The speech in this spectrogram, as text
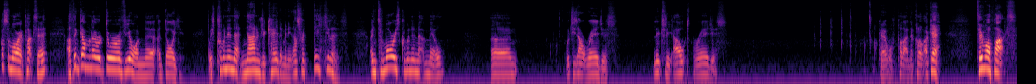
Got some alright packs here. I think I'm going to do a review on uh, Odoi. But he's coming in at 900k at the minute. That's ridiculous. And Tomori's coming in at a mil. Um, which is outrageous. Literally outrageous. Okay, we'll put that in the club. Okay, two more packs.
